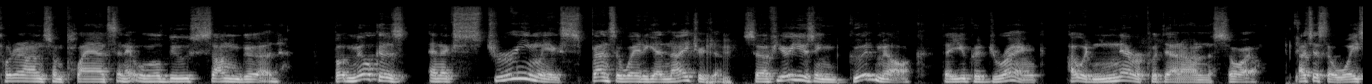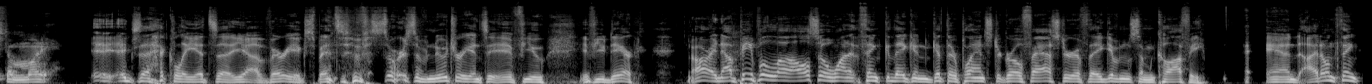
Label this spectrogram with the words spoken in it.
put it on some plants, and it will do some good. But milk is an extremely expensive way to get nitrogen. Mm-hmm. So if you're using good milk that you could drink, I would never put that on the soil. That's just a waste of money. Exactly. It's a yeah, very expensive source of nutrients if you if you dare. All right, now people uh, also want to think they can get their plants to grow faster if they give them some coffee. And I don't think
